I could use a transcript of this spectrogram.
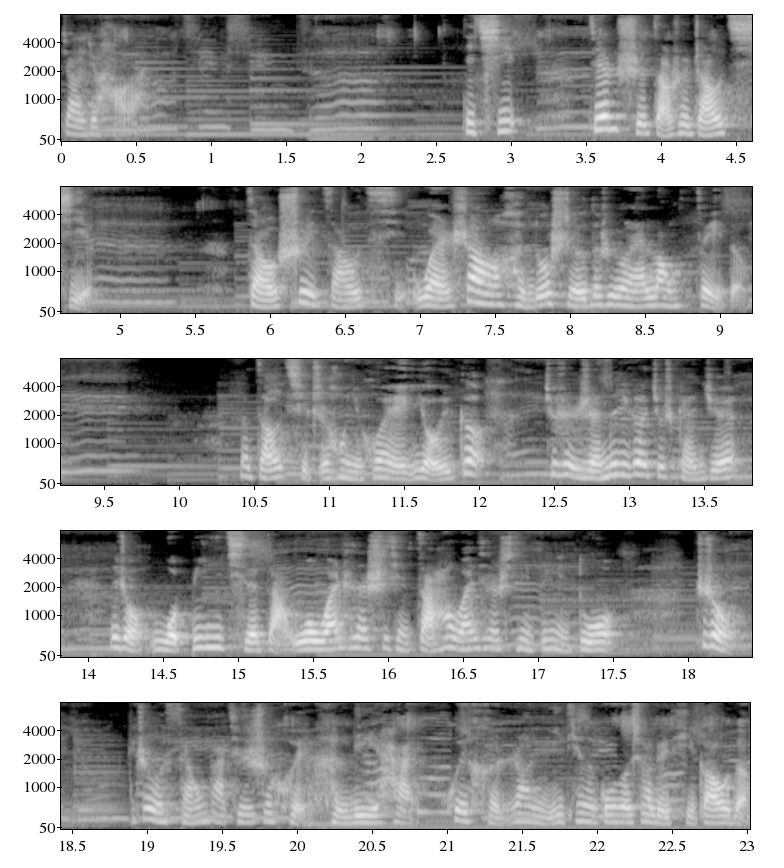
这样就好了。第七。坚持早睡早起，早睡早起，晚上很多时候都是用来浪费的。那早起之后，你会有一个，就是人的一个，就是感觉那种我比你起的早，我完成的事情，早上完成的事情比你多，这种这种想法其实是会很厉害，会很让你一天的工作效率提高的。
